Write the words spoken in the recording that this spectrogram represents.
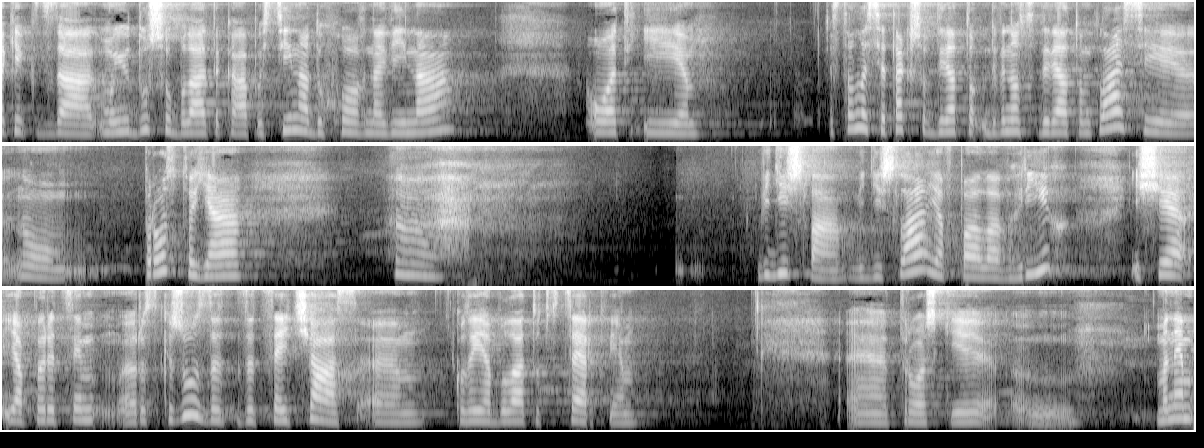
Так як за мою душу була така постійна духовна війна. От, і сталося так, що в 99 класі ну, просто я е, відійшла. Відійшла, я впала в гріх. І ще я перед цим розкажу за, за цей час, е, коли я була тут в церкві е, трошки. Мене,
